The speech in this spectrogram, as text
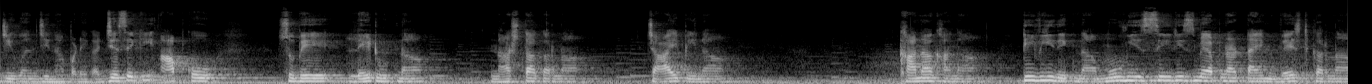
जीवन जीना पड़ेगा। जैसे कि आपको सुबह लेट उठना, नाश्ता करना, चाय पीना, खाना खाना टीवी देखना मूवीज़ सीरीज़ में अपना टाइम वेस्ट करना,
